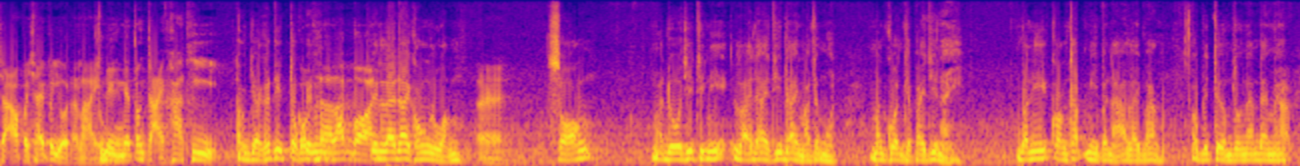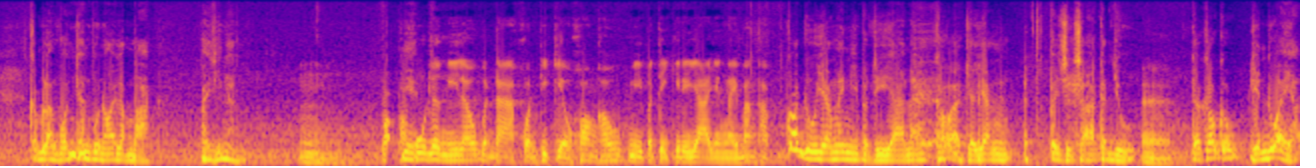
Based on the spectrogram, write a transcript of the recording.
จะเอาไปใช้ประโยชน์อะไรหนึ่งเนี่ยต้องจ่ายค่าที่ ต้องจ่ายค่าที่ตกเป็นกรมธนารักษ์ก่อนเป็นรายได้ของหลวงเออสองมาดูที่ที่นี้รายได้ที่ได้มาทั้งหมด มันควรจะไปที่ไหน วันนี้กองทัพมีปัญหาอะไรบ้าง เอาไปเติมตรงนั้นได้ไหมกำลังผลชั้นผู้น้อยลำบากไปที่นั่น อืมพอพอเนี่ย พูดเรื่องนี้แล้วบรรดาคนที่เกี่ยวข้องเขามีปฏิกิริยายังไงบ้างครับ ก็ดูยังไม่มีปฏิกิริยานะ เขาอาจจะยังไปศึกษากันอยู่ เออ แต่เขาก็เห็นด้วยอะ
